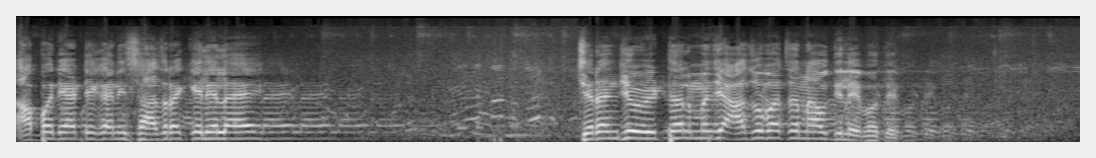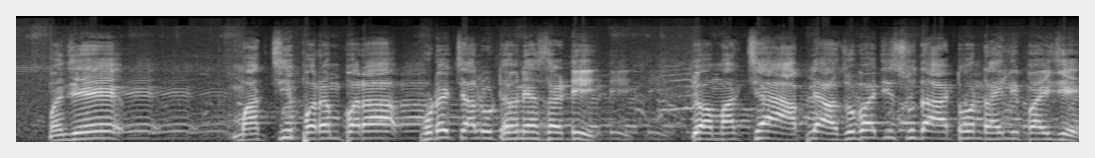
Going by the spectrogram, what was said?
आपण या ठिकाणी साजरा केलेला आहे. चिरंजीव विठ्ठल म्हणजे आजोबाचं नाव दिलंय बहुतेक. म्हणजे मागची परंपरा पुढे चालू ठेवण्यासाठी किंवा मागच्या आपल्या आजोबाची सुद्धा आठवण राहिली पाहिजे.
